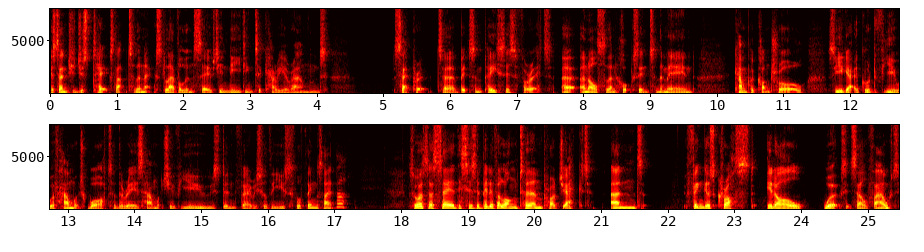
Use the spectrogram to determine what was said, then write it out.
essentially just takes that to the next level and saves you needing to carry around separate uh, bits and pieces for it uh, and also then hooks into the main camper control so you get a good view of how much water there is, how much you've used and various other useful things like that. So as I say, this is a bit of a long-term project and fingers crossed it all works itself out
